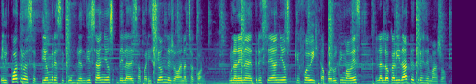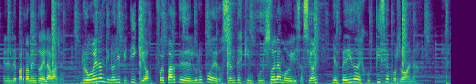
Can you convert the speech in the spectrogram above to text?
el 4 de septiembre se cumplen 10 años de la desaparición de Joana Chacón, una nena de 13 años que fue vista por última vez en la localidad de 3 de Mayo, en el departamento de La Valle. Rubén Antinori Pitiquio fue parte del grupo de docentes que impulsó la movilización y el pedido de justicia por Joana.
